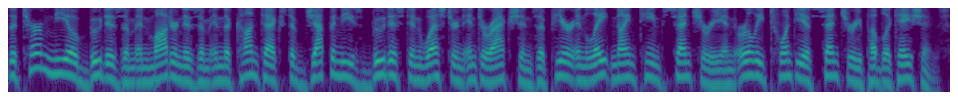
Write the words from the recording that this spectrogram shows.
The term Neo-Buddhism and modernism in the context of Japanese Buddhist and Western interactions appear in late 19th century and early 20th century publications.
